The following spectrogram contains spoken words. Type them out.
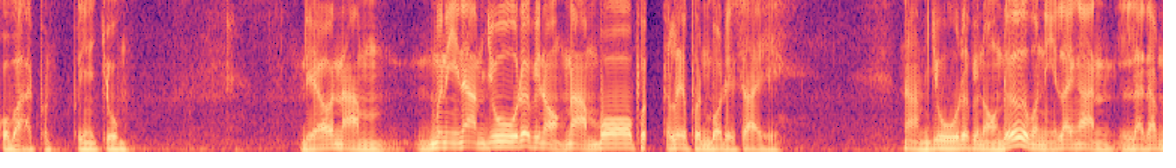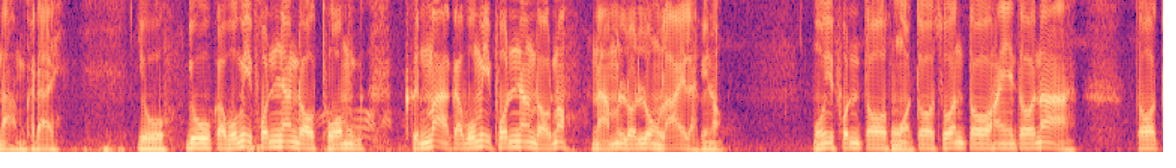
กว่าบาทพุ่นเพิ่นจุมเดี๋ยวน้ำมื้อนี้น้ำอยู่เด้อพี่น้องน้ำบ่เพิ่นก็เลยเพิ่นบ่ได้ใส่น้ำอยู่เด้อพี่น้องเด้อมื้อนี้รายงานระดับน้ำก็ได้ อยู่อยู่ก็บ่มีผลหยังดอกท่วมขึ้นมาก็บ่มีผลหยังดอกเนาะหน้ำมันลดลงหลายแหละพี่น้องบ่มีผลต่อหัวต่อสวนต่อให้ต่อหน้าต่อถ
